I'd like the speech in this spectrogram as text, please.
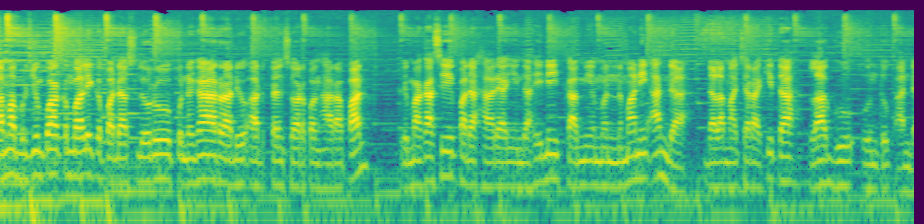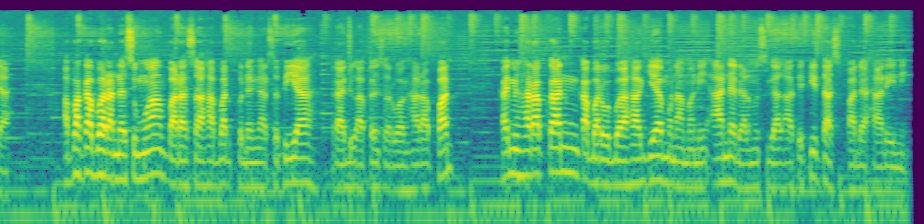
Selamat berjumpa kembali kepada seluruh pendengar Radio Advent Suara Pengharapan. Terima kasih pada hari yang indah ini kami menemani Anda dalam acara kita Lagu Untuk Anda. Apa kabar Anda semua, para sahabat pendengar setia Radio Advent Suara Harapan? Kami harapkan kabar berbahagia menemani Anda dalam segala aktivitas pada hari ini.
